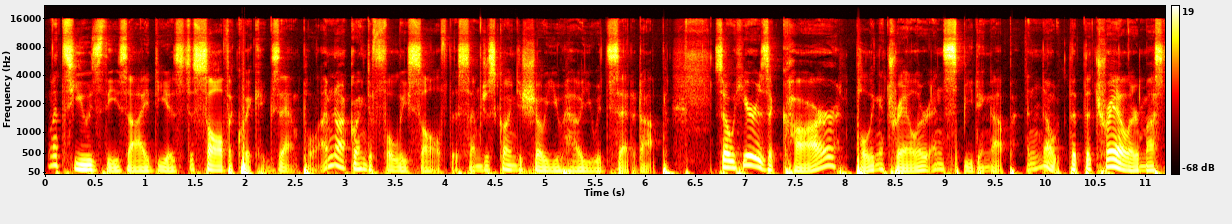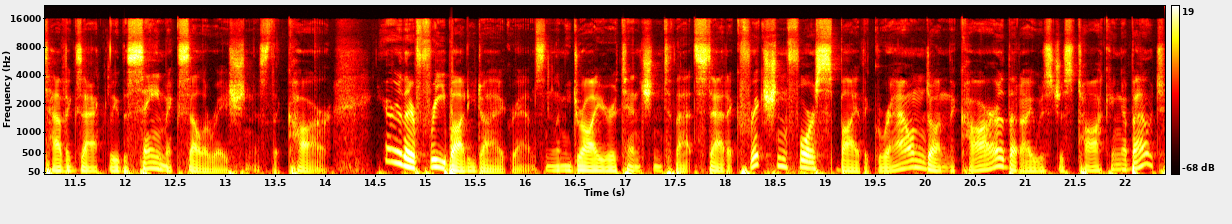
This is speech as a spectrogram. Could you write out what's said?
Let's use these ideas to solve a quick example. I'm not going to fully solve this. I'm just going to show you how you would set it up. So here is a car pulling a trailer and speeding up. And note that the trailer must have exactly the same acceleration as the car. Here are their free body diagrams, and let me draw your attention to that static friction force by the ground on the car that I was just talking about.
